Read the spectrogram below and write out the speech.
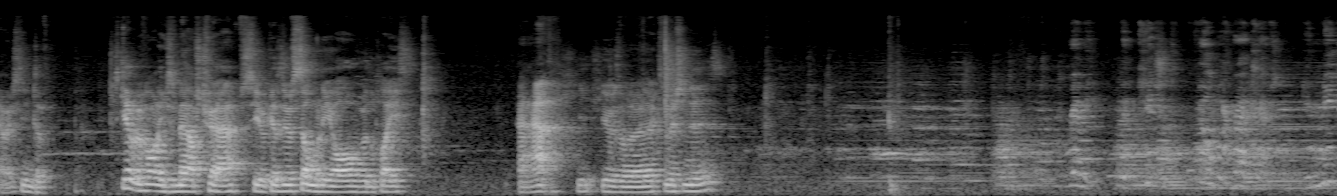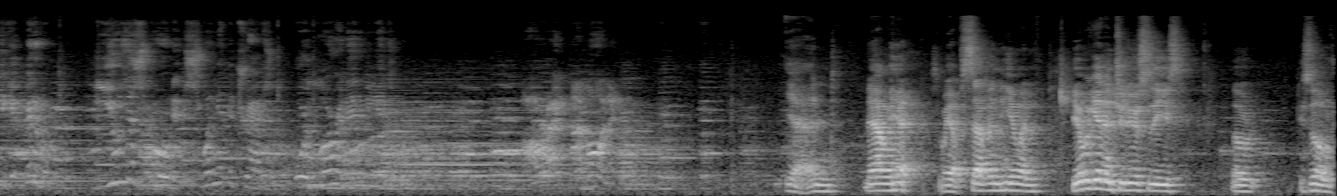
Now I just need to rid of all these mouse traps here because there's so many all over the place. Ah, here's what our next mission is. Yeah, and now we have so we have seven here, and here we get introduced to these little, these little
